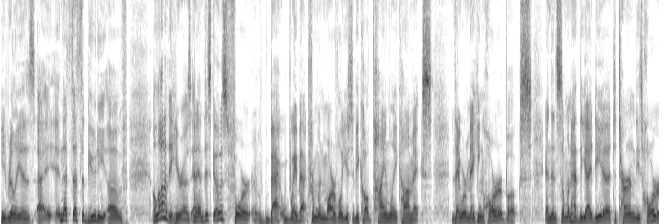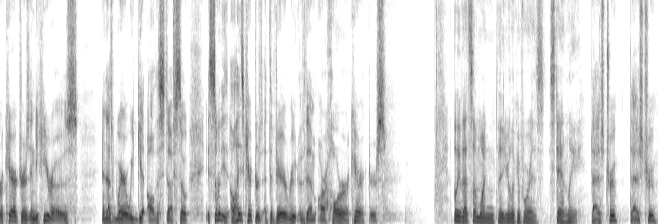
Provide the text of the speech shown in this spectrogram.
He really is, uh, and that's that's the beauty of a lot of the heroes. And and this goes for back way back from when Marvel used to be called Timely Comics. They were making horror books, and then someone had the idea to turn these horror characters into heroes. And that's where we get all this stuff. So some of these, all these characters at the very root of them are horror characters. I believe that someone that you're looking for is Stan Lee. That is true. That is true.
